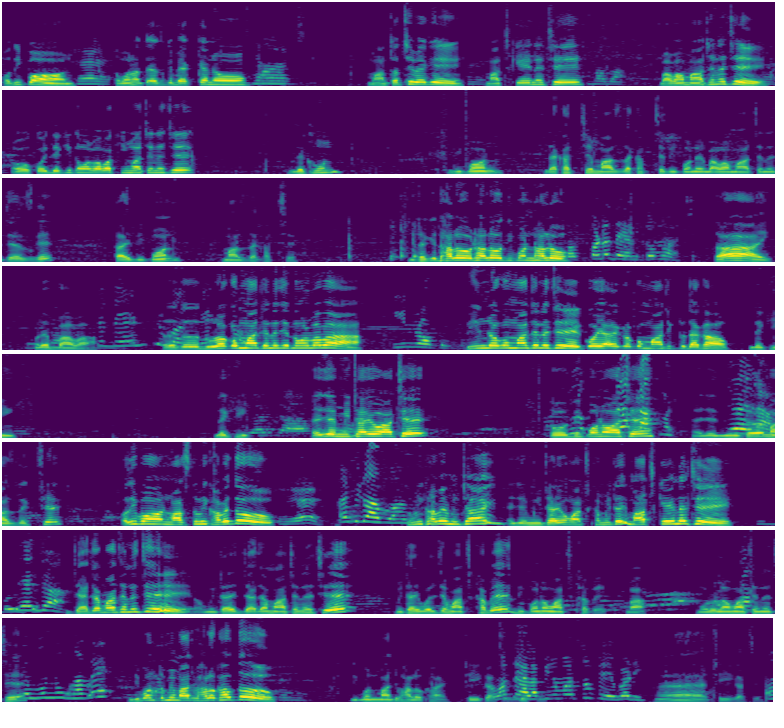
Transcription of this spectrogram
অদীপন হ্যাঁ। তোমার হাতে আজকে ব্যাগ কেন? মাছ। আছে ব্যাগে? মাছ কে এনেছে? বাবা। মাছ এনেছে? ও কই দেখি তোমার বাবা কি মাছ এনেছে? দেখুন। দীপন দেখাচ্ছে মাছ দেখাচ্ছে। দীপনের বাবা মাছ এনেছে আজকে। তাই দীপন মাছ দেখাচ্ছে। এটা কি ঢালো? ঢালো দীপন ঢালো। তাই? ওরে বাবা। তো দু রকম মাছ এনেছে তোমার বাবা। রকম তিন রকম মাছ এনেছে? কই আরেক রকম মাছ একটু দেখাও দেখি। দেখি। এই যে মিঠাইও আছে তো দীপনও আছে। এই যে মিঠাইও মাছ দেখছে। ও দীপন মাছ তুমি খাবে তো? হ্যাঁ। তুমি খাবে মিঠাই? এই যে মিঠাইও মাছ খা মিঠাই মাছ কে এনেছে? যা মাছ এনেছে? মিঠাই যা মাছ এনেছে। মিঠাই বলছে মাছ খাবে দীপনও মাছ খাবে। বাহ মোরলা মাছ এনেছে। দীপন তুমি মাছ ভালো খাও তো? দীপন মাছ ভালো খায় ঠিক আছে হ্যাঁ ঠিক আছে।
